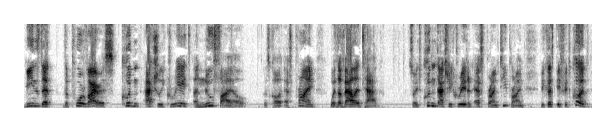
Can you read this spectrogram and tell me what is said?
means that the poor virus couldn't actually create a new file, let's call it f prime, with a valid tag. So it couldn't actually create an f prime t prime because if it could,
